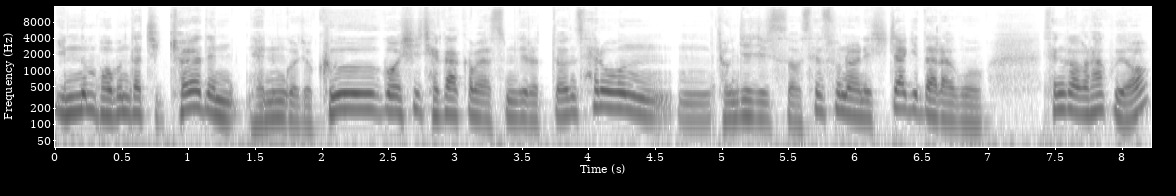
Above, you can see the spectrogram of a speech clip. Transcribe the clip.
있는 법은 다 지켜야 된- 되는 거죠. 그것이 제가 아까 말씀드렸던 새로운 음, 경제 질서, 새 순환의 시작이다라고 생각을 하고요.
